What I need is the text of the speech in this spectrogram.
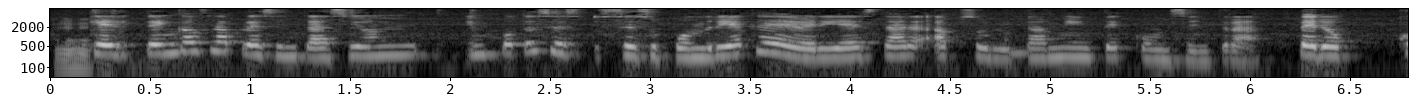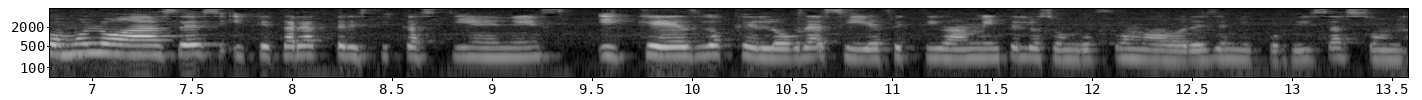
que tengas la presentación en potes se, se supondría que debería estar absolutamente concentrada, pero cómo lo haces y qué características tienes y qué es lo que logras. Si efectivamente los hongos formadores de micorriza son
